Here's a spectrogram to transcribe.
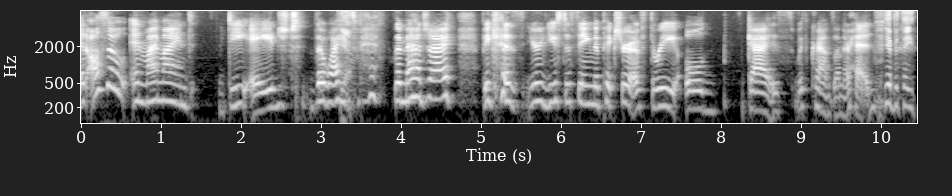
it also in my mind de-aged the wise yeah. men the magi because you're used to seeing the picture of three old guys with crowns on their heads yeah but they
